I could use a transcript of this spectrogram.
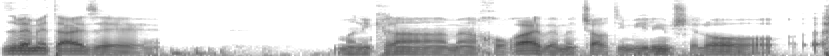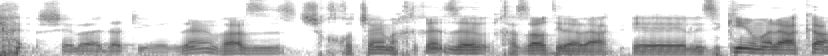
זה באמת היה איזה, מה נקרא, מאחוריי, באמת שרתי מילים שלא, שלא ידעתי וזה, ואז חודשיים אחרי זה חזרתי ללהק, אה, לזיקים עם הלהקה,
